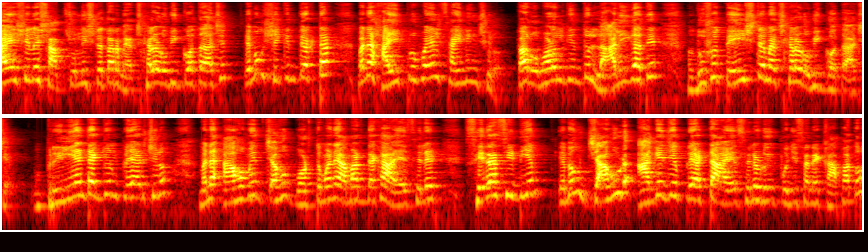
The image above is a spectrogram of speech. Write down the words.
আইএসএল এ সাতচল্লিশটা তার ম্যাচ খেলার অভিজ্ঞতা আছে এবং সে কিন্তু একটা মানে হাই প্রোফাইল সাইনিং ছিল। তার ওভারঅল কিন্তু লালিগাতে দুশো তেইশটা ম্যাচ খেলার অভিজ্ঞতা আছে। ব্রিলিয়ান্ট একজন প্লেয়ার ছিল মানে আহমেদ চাহু, বর্তমানে আমার দেখা আইএসএল এর সেরা সিডিএম এবং চাহুর আগে যে প্লেয়ারটা আইএসএল এর ওই পজিশনে কাঁপাতো,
